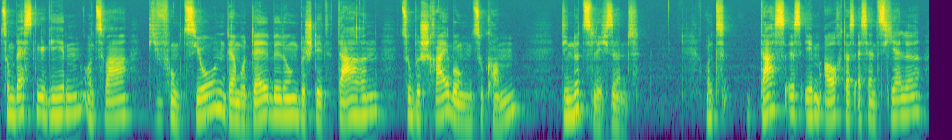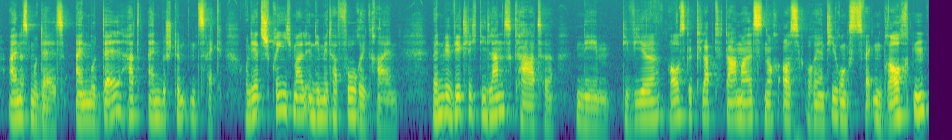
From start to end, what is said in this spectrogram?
zum Besten gegeben, und zwar, die Funktion der Modellbildung besteht darin, zu Beschreibungen zu kommen, die nützlich sind. Und das ist eben auch das Essentielle eines Modells. Ein Modell hat einen bestimmten Zweck. Und jetzt springe ich mal in die Metaphorik rein. Wenn wir wirklich die Landkarte nehmen, die wir ausgeklappt damals noch aus Orientierungszwecken brauchten,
